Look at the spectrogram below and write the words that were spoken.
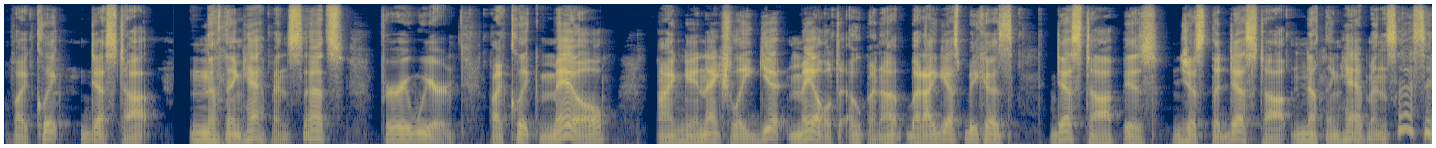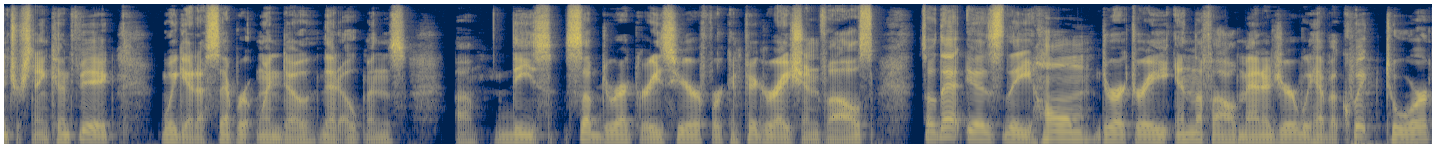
If I click desktop, nothing happens. That's very weird. If I click mail, I can actually get mail to open up, but I guess because desktop is just the desktop, nothing happens. That's interesting. Config, we get a separate window that opens uh, these subdirectories here for configuration files. So that is the home directory in the file manager. We have a quick tour,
